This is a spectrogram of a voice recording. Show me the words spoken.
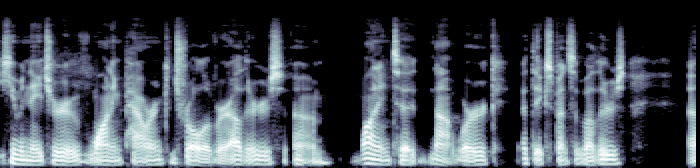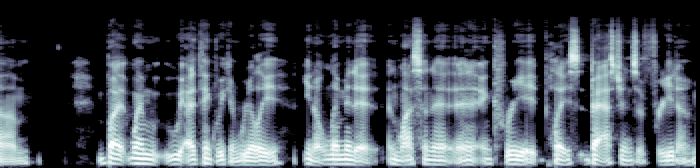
human nature of wanting power and control over others, um, wanting to not work at the expense of others. Um, but when we, I think we can really, you know, limit it and lessen it and, and create place bastions of freedom,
